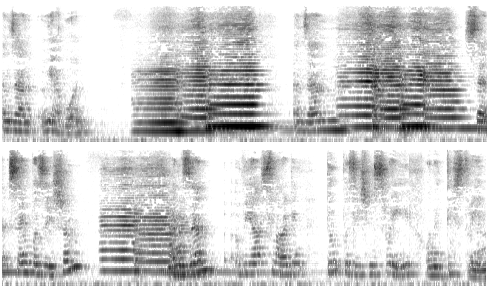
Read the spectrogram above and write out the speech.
And then we are going. And then sa- same position. And then we are sliding to position 3 on a D string.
